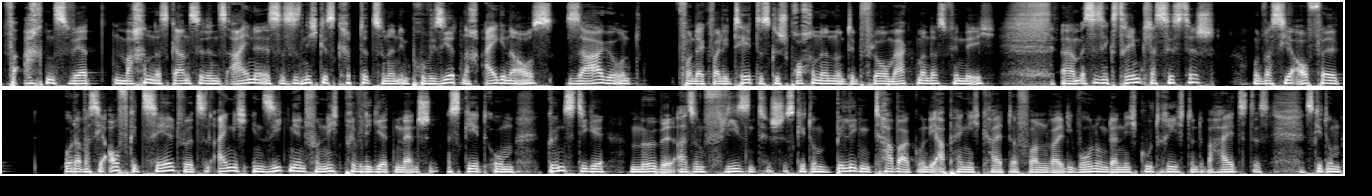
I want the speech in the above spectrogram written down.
verachtenswert machen das Ganze. Denn das eine ist, es ist nicht geskriptet, sondern improvisiert nach eigener Aussage und von der Qualität des Gesprochenen und dem Flow merkt man das, finde ich. Ähm, es ist extrem klassistisch und was hier auffällt, oder was hier aufgezählt wird, sind eigentlich Insignien von nicht privilegierten Menschen. Es geht um günstige Möbel, also ein Fliesentisch. Es geht um billigen Tabak und die Abhängigkeit davon, weil die Wohnung dann nicht gut riecht und überheizt ist. Es geht um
